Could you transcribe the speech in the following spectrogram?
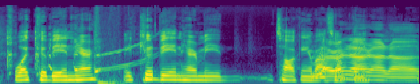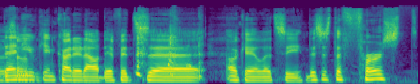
what could be in here. It could be in here me talking about something. Then you can cut it out if it's uh, okay. Let's see. This is the first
